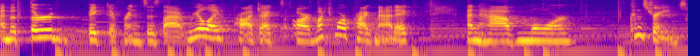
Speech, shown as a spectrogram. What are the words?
And the third big difference is that real life projects are much more pragmatic and have more constraints.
